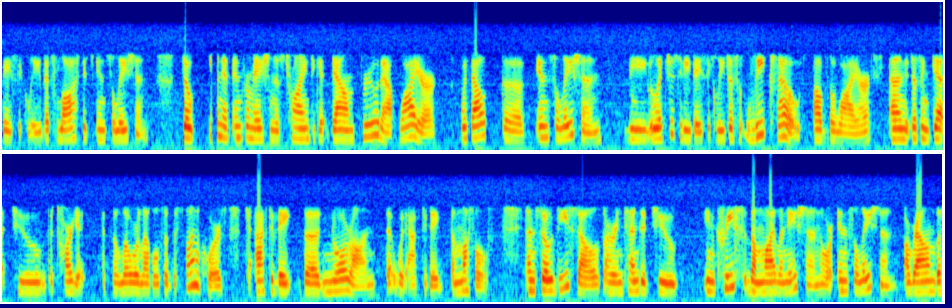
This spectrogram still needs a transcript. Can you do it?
basically, that's lost its insulation. So even if information is trying to get down through that wire, without the insulation, the electricity basically just leaks out of the wire and it doesn't get to the target at the lower levels of the spinal cord to activate the neurons that would activate the muscles. And so these cells are intended to increase the myelination or insulation around the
